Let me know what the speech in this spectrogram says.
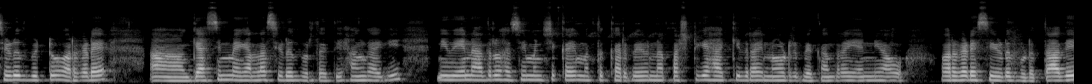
ಸಿಡಿದ್ಬಿಟ್ಟು ಹೊರಗಡೆ ಗ್ಯಾಸಿನ ಮ್ಯಾಗೆಲ್ಲ ಸಿಡಿದು ಬಿಡ್ತೈತಿ ಹಾಗಾಗಿ ನೀವೇನಾದರೂ ಹಸಿಮೆಣ್ಸಿನ್ಕಾಯಿ ಮತ್ತು ಕರಿಬೇವನ್ನ ಫಸ್ಟಿಗೆ ಹಾಕಿದ್ರೆ ನೋಡಿರಿ ಬೇಕಂದ್ರೆ ಎಣ್ಣೆ ಅವು ಹೊರಗಡೆ ಸಿಡಿದು ಬಿಡುತ್ತೆ ಅದೇ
